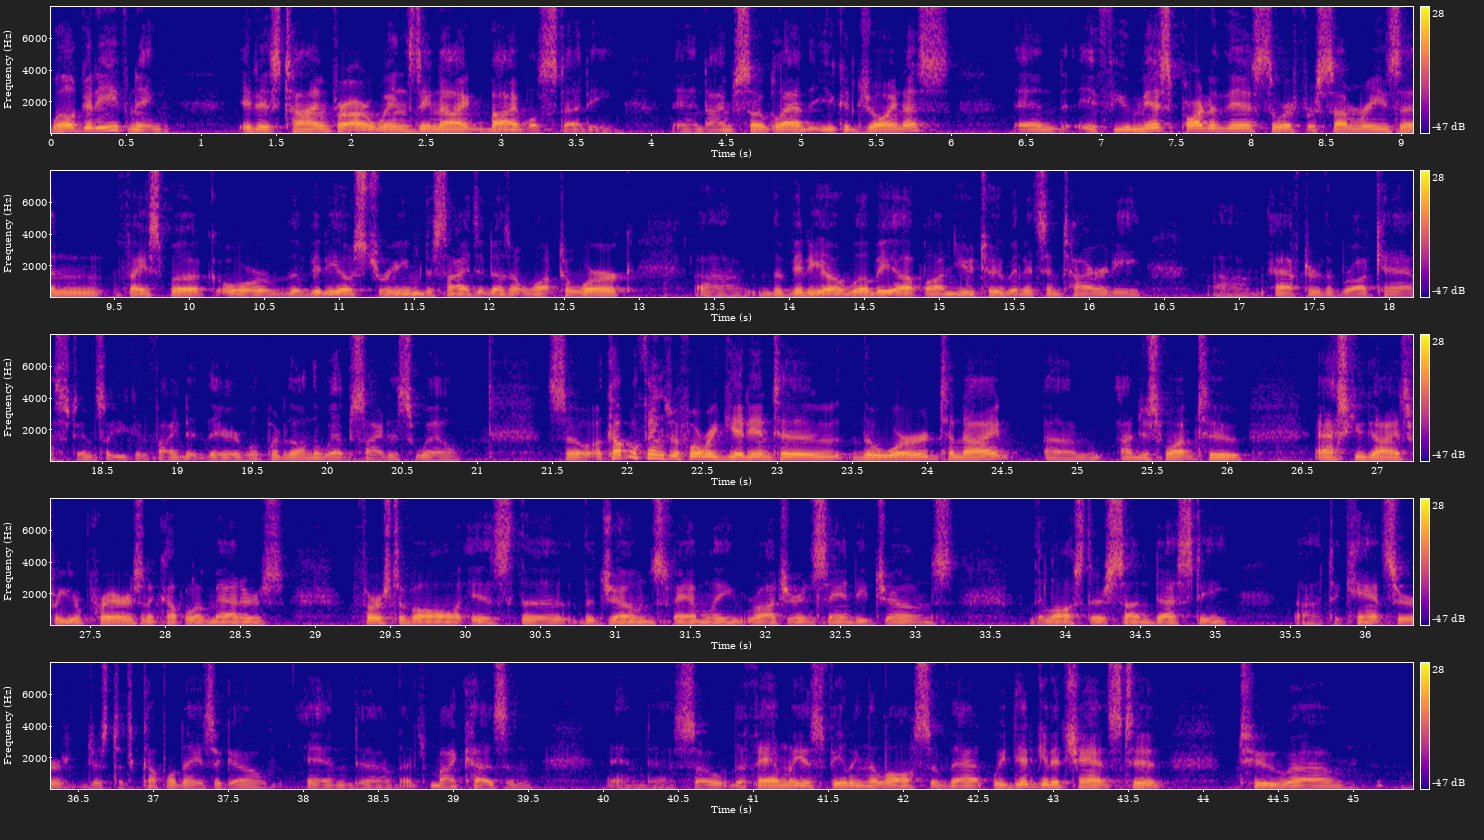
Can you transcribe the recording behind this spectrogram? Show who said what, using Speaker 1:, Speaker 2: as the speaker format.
Speaker 1: Well, good evening. It is time for our Wednesday night Bible study, and I'm so glad that you could join us. And if you miss part of this, or if for some reason Facebook or the video stream decides it doesn't want to work, uh, the video will be up on YouTube in its entirety um, after the broadcast, and so you can find it there. We'll put it on the website as well. So, a couple things before we get into the Word tonight. Um, I just want to ask you guys for your prayers in a couple of matters. First of all, is the, the Jones family, Roger and Sandy Jones. They lost their son Dusty uh, to cancer just a couple days ago, and uh, that's my cousin. And uh, so the family is feeling the loss of that. We did get a chance to to um,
